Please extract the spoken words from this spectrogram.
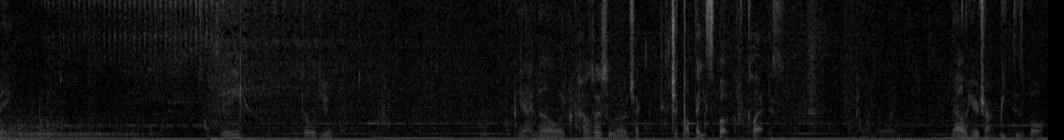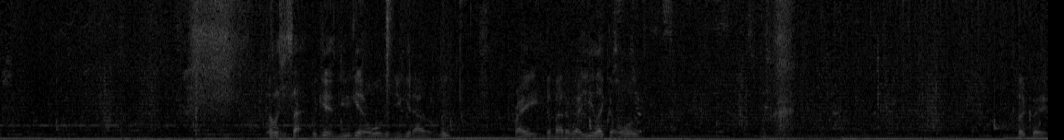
Me. See? I told you. Yeah, I know. Like, how was I supposed to check check my Facebook for class? Now I'm here trying to beat this ball. Well, it's just that we get you get old and you get out of the loop, right? No matter what, you like the old. Look, wait,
